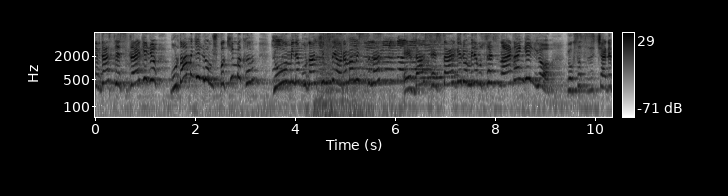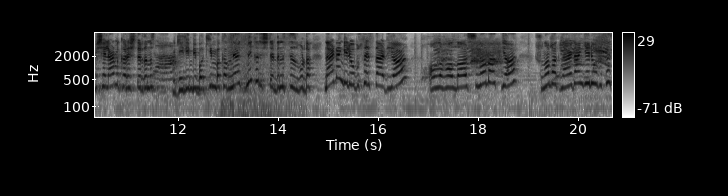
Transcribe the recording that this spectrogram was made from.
evden sesler geliyor. Buradan mı geliyormuş? Bakayım bakalım. Yo Mila buradan kimseyi aramamışsınız. Evden sesler geliyor. Mila bu ses nereden geliyor? Yoksa siz içeride bir şeyler mi karıştırdınız? Bir geleyim bir bakayım bakalım. Ne, ne karıştırdınız siz burada? Nereden geliyor bu sesler ya? Allah Allah şuna bak ya. Şuna bak nereden geliyor bu ses?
